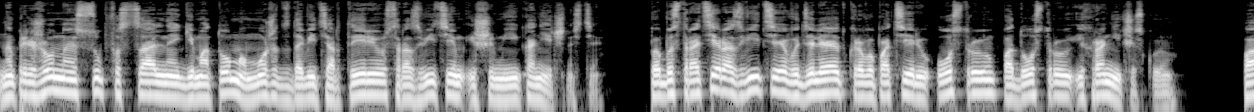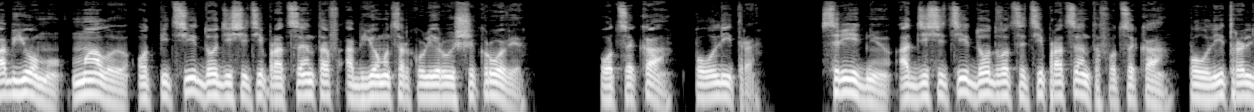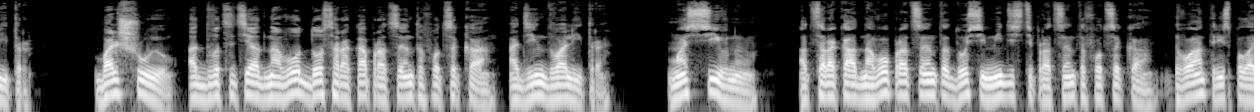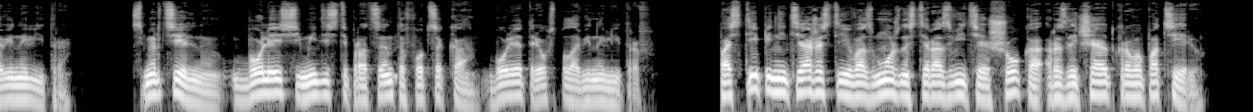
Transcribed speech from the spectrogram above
Напряженная субфасциальная гематома может сдавить артерию с развитием ишемии конечности. По быстроте развития выделяют кровопотерю острую, подострую и хроническую. По объему – малую, от 5 до 10% объема циркулирующей крови, ОЦК, пол-литра. Среднюю – от 10 до 20% ОЦК, пол-литра-литр. Большую – от 21 до 40% ОЦК, 1-2 литра. Массивную – от 41% до 70% ОЦК, 2-3,5 литра. Смертельную – более 70% ОЦК, более 3,5 литров. По степени тяжести и возможности развития шока различают кровопотерю.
